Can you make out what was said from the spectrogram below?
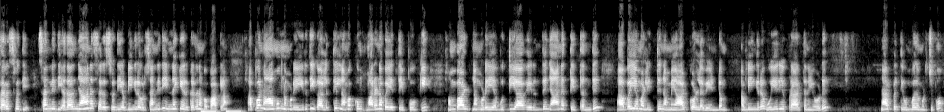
சரஸ்வதி சந்நிதி அதாவது ஞான சரஸ்வதி அப்படிங்கிற ஒரு சந்நிதி இன்னைக்கும் இருக்கிறத நம்ம பார்க்கலாம். அப்போ நாமும் நம்முடைய இறுதி காலத்தில் நமக்கும் மரண பயத்தை போக்கி அம்பாள் நம்முடைய புத்தியாக இருந்து ஞானத்தை தந்து அபயம் அளித்து நம்மை ஆட்கொள்ள வேண்டும் அப்படிங்கிற உயரிய பிரார்த்தனையோடு நாற்பத்தி ஒன்பதை முடிச்சுப்போம்.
